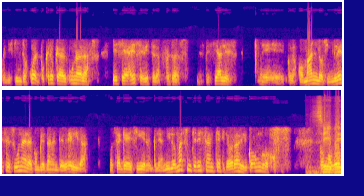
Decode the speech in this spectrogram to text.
en distintos cuerpos. Creo que una de las SAS, viste, las fuerzas especiales eh, con los comandos ingleses, una era completamente belga. O sea que siguieron peleando. Y lo más interesante es que ahora del Congo. Sí, vos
